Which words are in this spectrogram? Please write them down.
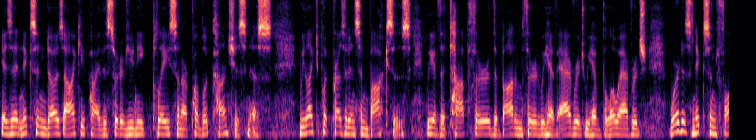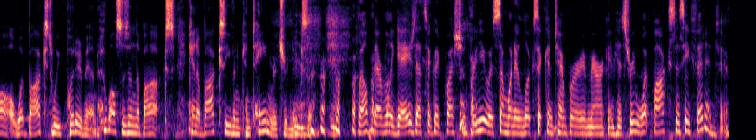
is that Nixon does occupy this sort of unique place in our public consciousness. We like to put presidents in boxes. We have the top third, the bottom third, we have average, we have below average. Where does Nixon fall? What box do we put him in? Who else is in the box? Can a box even contain Richard Nixon? Yeah. Yeah. Well, Beverly Gage, that's a good question for you as someone who looks at contemporary American history. What box does he fit into?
